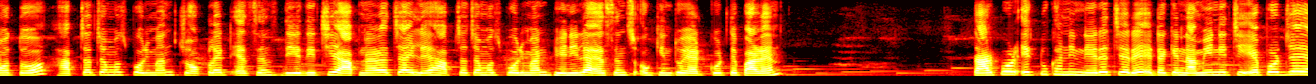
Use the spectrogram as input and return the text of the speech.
মতো হাফ চা চামচ পরিমাণ চকলেট এসেন্স দিয়ে দিচ্ছি। আপনারা চাইলে হাফ চা চামচ পরিমাণ ভ্যানিলা এসেন্সও কিন্তু অ্যাড করতে পারেন। তারপর একটুখানি নেড়ে চেড়ে এটাকে নামিয়ে নিচ্ছি। এ পর্যায়ে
